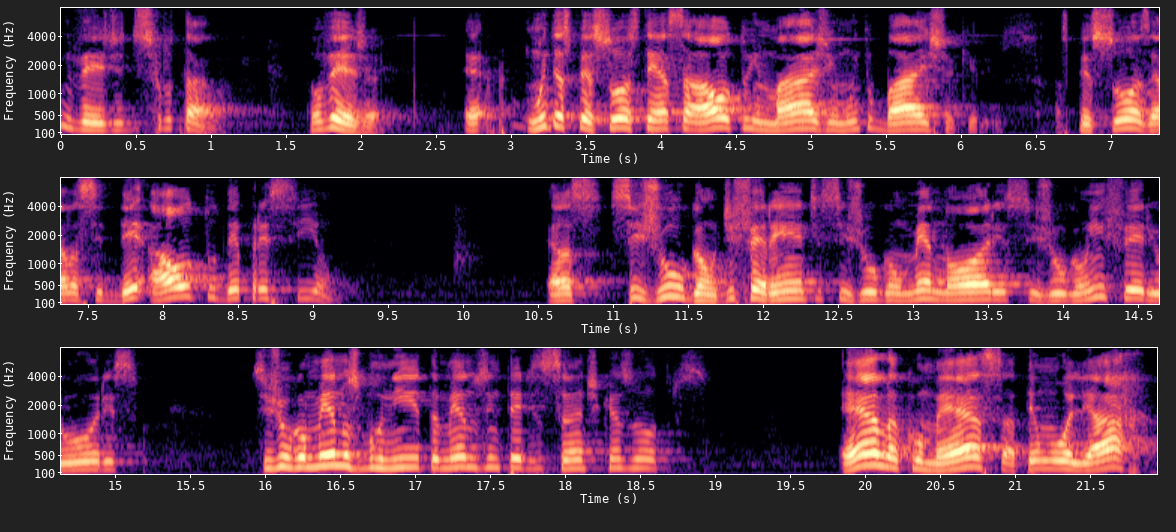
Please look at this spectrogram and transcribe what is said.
em vez de desfrutá-la. Então veja, É, muitas pessoas têm essa autoimagem muito baixa, queridos. As pessoas, elas se de, autodepreciam. Elas se julgam diferentes, se julgam menores, se julgam inferiores, se julgam menos bonita, menos interessante que as outras. Ela começa a ter um olhar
